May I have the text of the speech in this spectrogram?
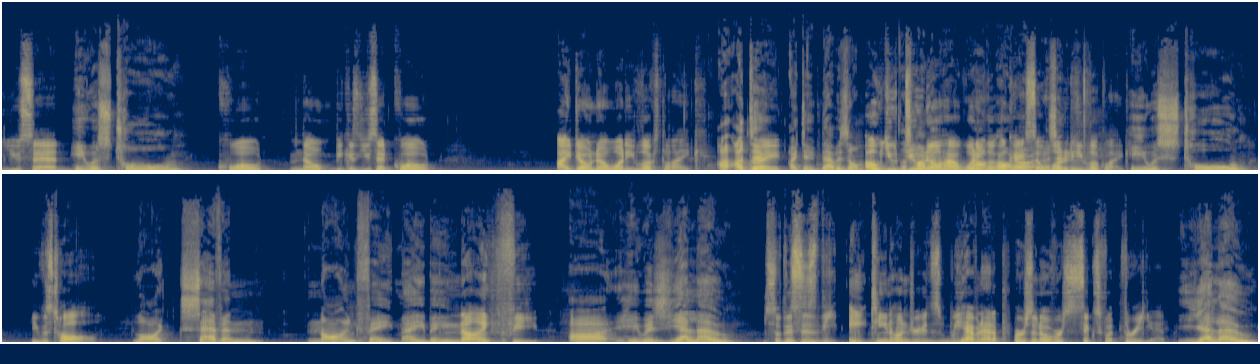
you said He was tall. quote nope because you said quote I don't know what he looked like. I, I do. Right. I do. That was on. Oh, you do know bad. how what he Right, looked. right, Okay, right, so what did he look like? He was tall, He was tall, like seven, nine feet maybe. nine feet. Uh, he was yellow, So this is the 1800s. We haven't had a person over six foot three yet. yellow, He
